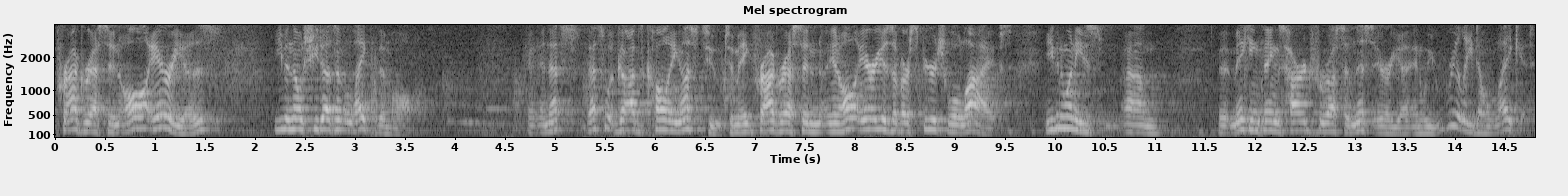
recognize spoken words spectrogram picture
progress in all areas, even though she doesn't like them all. And that's, that's what God's calling us to, to make progress in, in all areas of our spiritual lives. Even when He's um, making things hard for us in this area and we really don't like it.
